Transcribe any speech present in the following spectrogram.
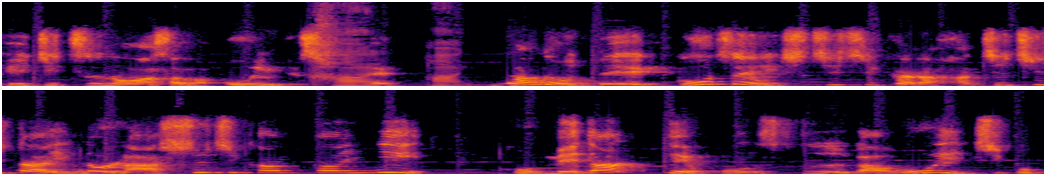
平日の朝は多いんですよね。はいはい、なので、午前7時から8時台のラッシュ時間帯に、こう目立って本数が多い時刻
